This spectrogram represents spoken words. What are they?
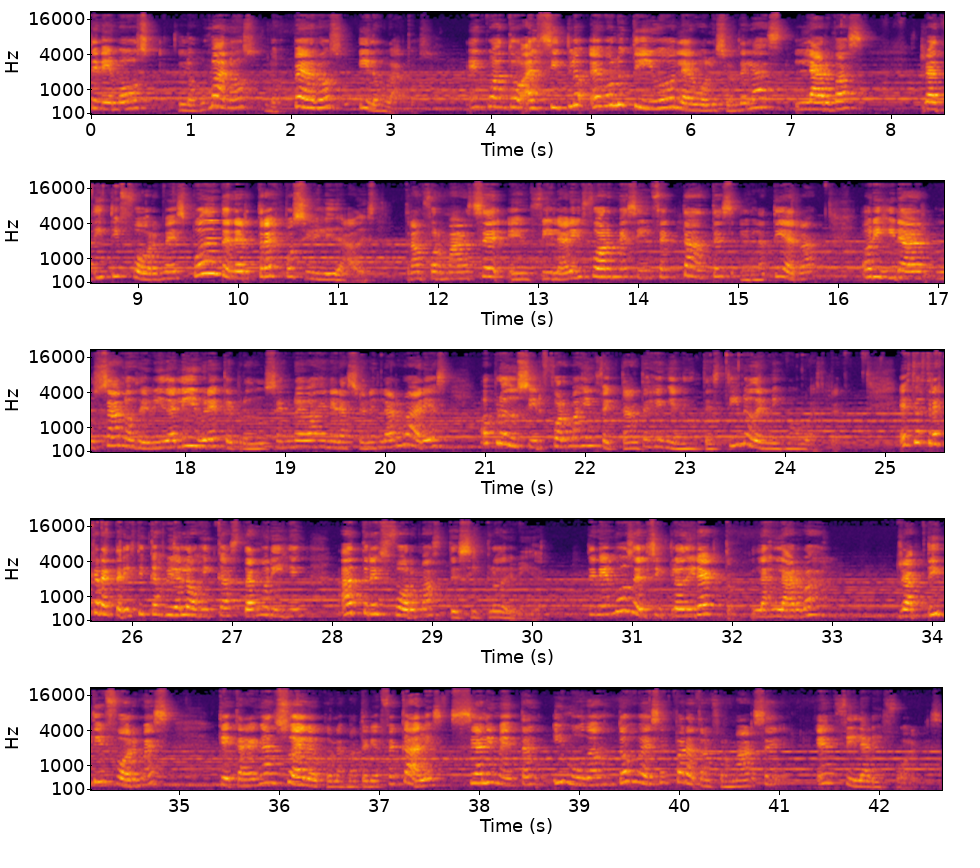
tenemos los humanos, los perros y los gatos. En cuanto al ciclo evolutivo, la evolución de las larvas ratitiformes pueden tener tres posibilidades transformarse en filariformes infectantes en la tierra, originar gusanos de vida libre que producen nuevas generaciones larvarias o producir formas infectantes en el intestino del mismo huésped. Estas tres características biológicas dan origen a tres formas de ciclo de vida. Tenemos el ciclo directo, las larvas raptitiformes que caen al suelo con las materias fecales, se alimentan y mudan dos veces para transformarse en filariformes.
